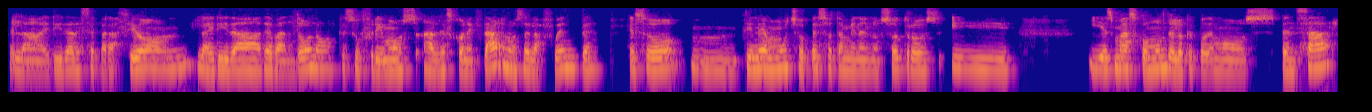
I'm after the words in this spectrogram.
la herida de separación, la herida de abandono que sufrimos al desconectarnos de la fuente. Eso mm, tiene mucho peso también en nosotros y, y es más común de lo que podemos pensar.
